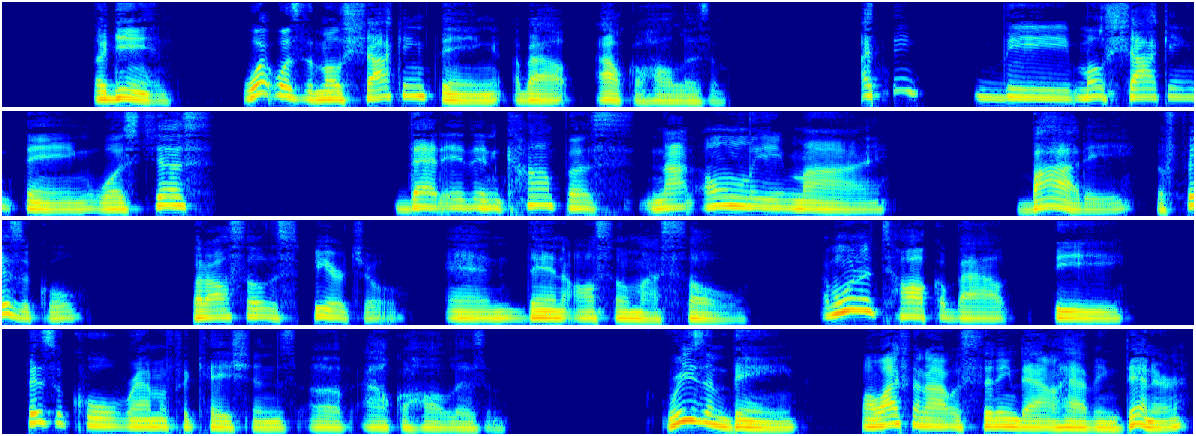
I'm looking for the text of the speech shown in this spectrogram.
Again, what was the most shocking thing about alcoholism? I think the most shocking thing was just that it encompassed not only my body, the physical, but also the spiritual, and then also my soul. I want to talk about the physical ramifications of alcoholism. Reason being, my wife and I was sitting down having dinner,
